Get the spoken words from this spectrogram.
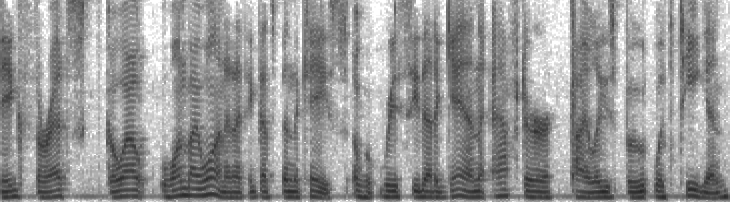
big threats go out one by one. And I think that's been the case. Uh, we see that again after Kylie's boot with Tegan.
